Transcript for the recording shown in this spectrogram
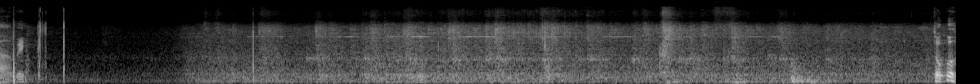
అవి వెయ్ తొక్కు.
